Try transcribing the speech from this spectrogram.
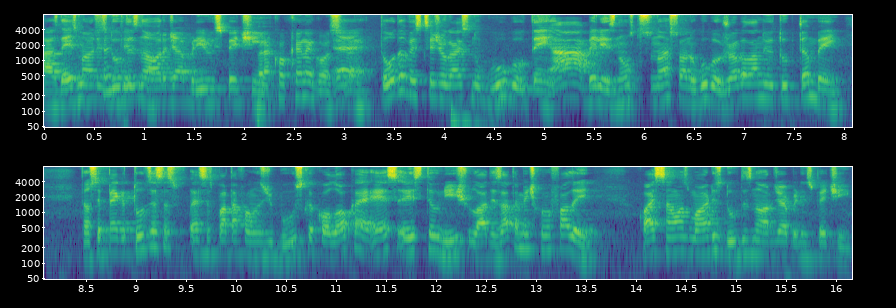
As 10 maiores certeza. dúvidas na hora de abrir o espetinho. Para qualquer negócio, É, né? toda vez que você jogar isso no Google, tem. Ah, beleza, não, isso não é só no Google, joga lá no YouTube também. Então você pega todas essas, essas plataformas de busca, coloca esse, esse teu nicho lá, exatamente como eu falei. Quais são as maiores dúvidas na hora de abrir um espetinho?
